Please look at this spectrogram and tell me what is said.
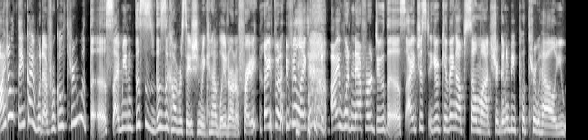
I don't think I would ever go through with this. I mean, this is this is a conversation we can have later on a Friday night, but I feel like I would never do this. I just you're giving up so much. You're going to be put through hell. You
